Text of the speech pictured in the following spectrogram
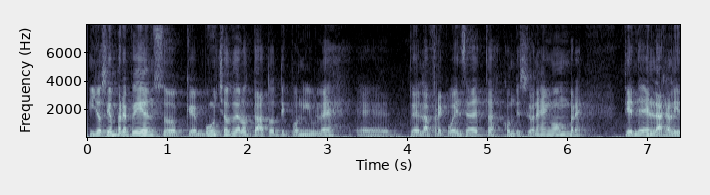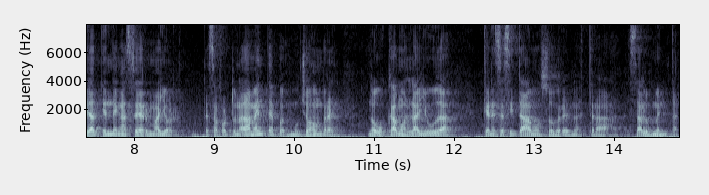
Y yo siempre pienso que muchos de los datos disponibles eh, de la frecuencia de estas condiciones en hombres tienden, en la realidad tienden a ser mayor. Desafortunadamente, pues muchos hombres no buscamos la ayuda que necesitamos sobre nuestra salud mental.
